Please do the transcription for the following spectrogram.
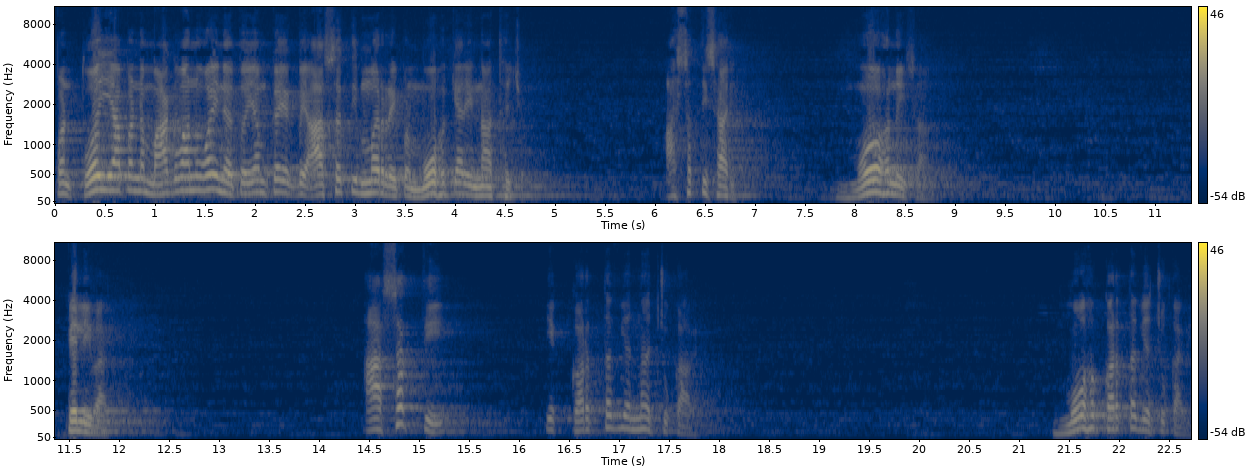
પણ તોય આપણને માગવાનું હોય ને, તો એમ કહીએ કે ભાઈ, આસક્તિ મર રહી, પણ મોહ ક્યારેય ના થજો આસક્તિ સારી. મોહ નહીં સારું. પેલી વાત. આસક્તિ એ કર્તવ્ય ન ચૂકાવે. મોહ કર્તવ્ય ચૂકાવી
